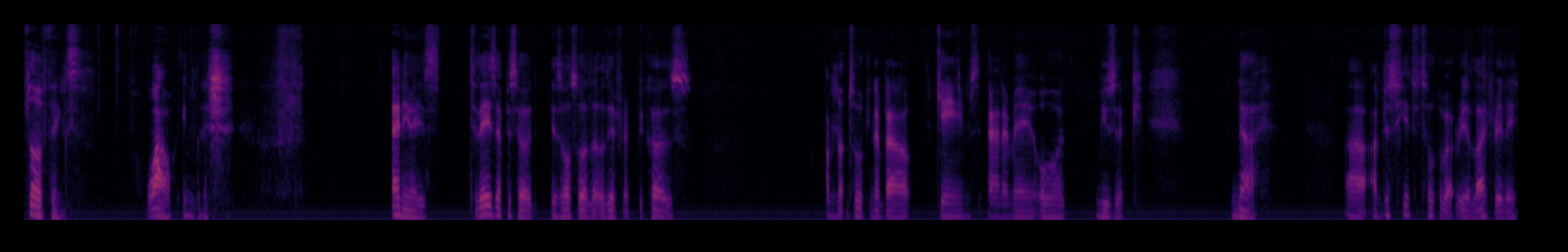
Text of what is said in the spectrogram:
flow of things. Wow, English. Anyways, today's episode is also a little different because I'm not talking about games, anime, or music. Nah. Uh, I'm just here to talk about real life, really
